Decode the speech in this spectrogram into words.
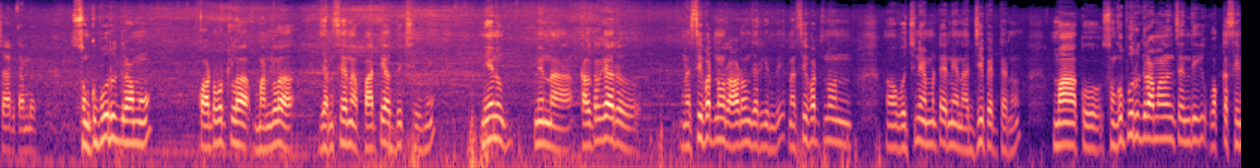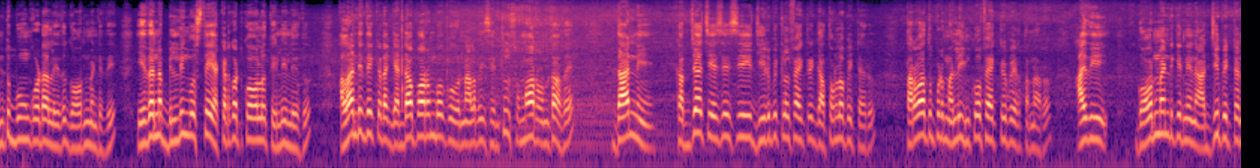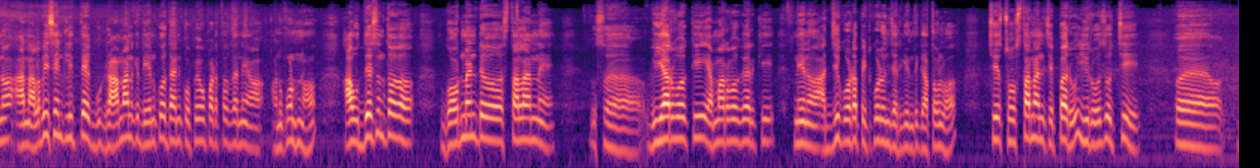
సారీ తమ్ముడు. సుంకుపూరు గ్రామం కోటగుట్ల మండల జనసేన పార్టీ అధ్యక్షుల్ని నేను నిన్న కలెక్టర్ గారు నర్సీపట్నం రావడం జరిగింది. నర్సీపట్నం వచ్చిన ఏమంటే నేను అర్జీ పెట్టాను. మాకు సుంగపూరు గ్రామానికి చెంది ఒక్క సెంటు భూమి కూడా లేదు గవర్నమెంట్ది ఏదైనా బిల్డింగ్ వస్తే ఎక్కడ కట్టుకోవాలో తెలియలేదు. అలాంటిది ఇక్కడ గెడ్డాపురంబోకు నలభై సెంట్లు సుమారు ఉంటుంది. దాన్ని కబ్జా చేసేసి జీడిపిక్కల ఫ్యాక్టరీ గతంలో పెట్టారు. తర్వాత ఇప్పుడు మళ్ళీ ఇంకో ఫ్యాక్టరీ పెడుతున్నారు. అది గవర్నమెంట్కి నేను అర్జీ పెట్టాను. ఆ నలభై సెంట్లు ఇస్తే గ్రామానికి దేనికో దానికి ఉపయోగపడుతుందని అనుకుంటున్నాం. ఆ ఉద్దేశంతో గవర్నమెంట్ స్థలాన్ని విఆర్ఓకి ఎంఆర్ఓ గారికి నేను అర్జీ కూడా పెట్టుకోవడం జరిగింది గతంలో. చే చూస్తానని చెప్పారు. ఈరోజు వచ్చి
